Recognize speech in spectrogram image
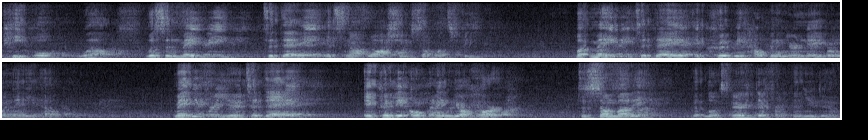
people well. Listen, maybe today it's not washing someone's feet, but maybe today it could be helping your neighbor when they need help. Maybe for you today, it could be opening your heart to somebody that looks very different than you do.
